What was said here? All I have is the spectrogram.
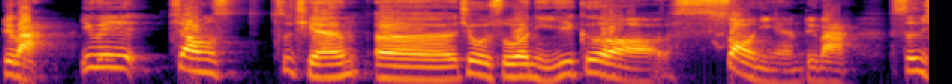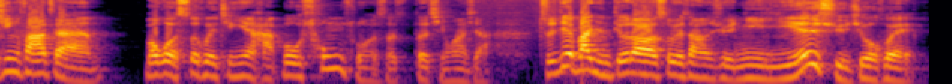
对吧？因为像之前，呃，就是说你一个少年，对吧？身心发展，包括社会经验还不够充足的的情况下，直接把你丢到社会上去，你也许就会。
